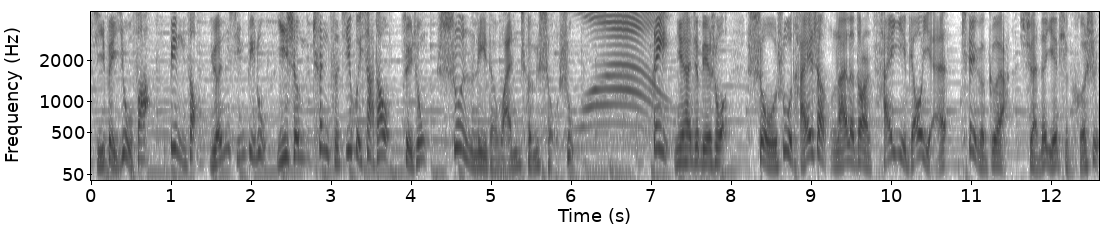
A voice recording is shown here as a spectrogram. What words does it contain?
即被诱发，病灶原形毕露。医生趁此机会下刀，最终顺利的完成手术。嘿，您还真别说，手术台上来了段才艺表演，这个歌呀选的也挺合适，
